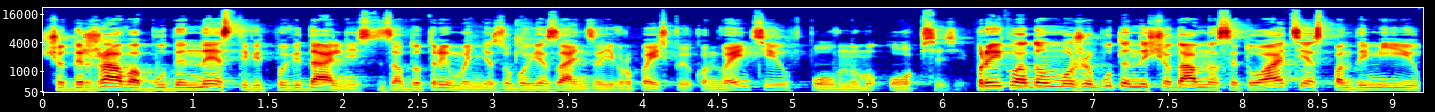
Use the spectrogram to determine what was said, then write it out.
що держава буде нести відповідальність за дотримання зобов'язань за Європейською конвенцією в повному обсязі. Прикладом може бути нещодавна ситуація з пандемією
